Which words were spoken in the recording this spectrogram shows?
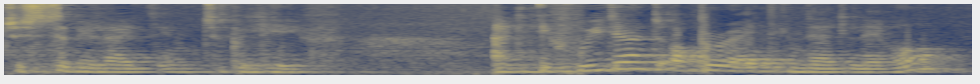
to stimulate them to believe. And if we don't operate in that level,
